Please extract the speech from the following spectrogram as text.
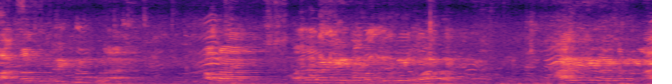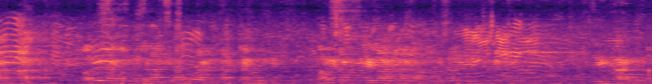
ವಾಕ್ಸತ್ವಗಳಿಗೂ ಕೂಡ ಅವನ ಮತಪಟ್ಟಿಗೆಯಿಂದ ಬಂದವರಿಗೆ ನೋವಾಗ್ತಾರೆ ಆ ರೀತಿ ನಡ್ಕೊಂಡ್ರೆ ಮಾತ್ರ ಮನುಷ್ಯ ಮನುಷ್ಯನಾಗಿ ನಾವು ಸಾಧ್ಯ ಆಗುತ್ತೆ ಭವಿಷ್ಯವಾಗಿ ಈ ಕಾರಣದಿಂದ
